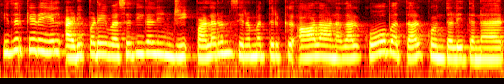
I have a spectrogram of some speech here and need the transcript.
இதற்கிடையில் அடிப்படை வசதிகளின்றி பலரும் சிரமத்திற்கு ஆளானதால் கோபத்தால் கொந்தளித்தனர்.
